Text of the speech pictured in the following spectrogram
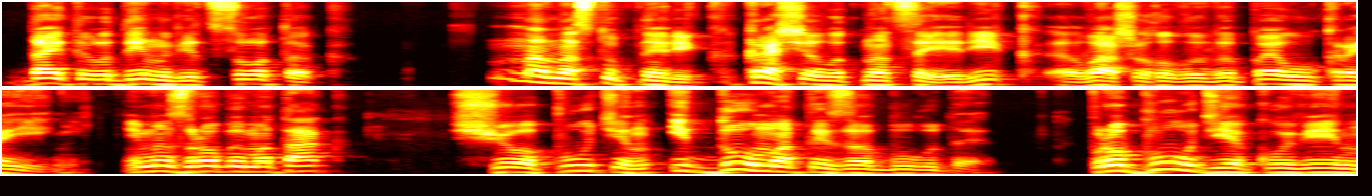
дайте один відсоток на наступний рік, краще от на цей рік вашого ВВП в Україні. І ми зробимо так, що Путін і думати забуде про будь-яку війну.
